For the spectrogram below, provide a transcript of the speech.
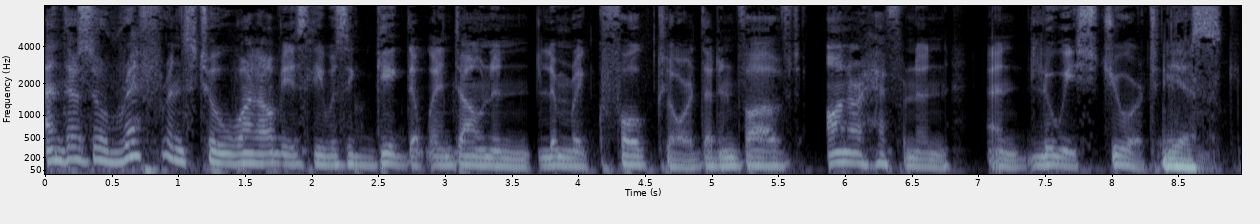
And there's a reference to what obviously was a gig that went down in Limerick folklore that involved Honor Heffernan and Louis Stewart. in Yes. Limerick.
